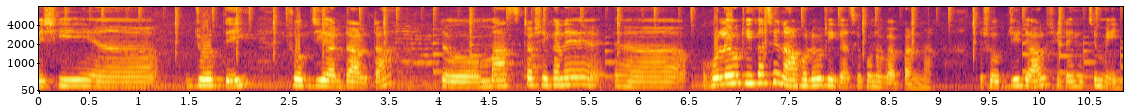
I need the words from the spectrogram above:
বেশি জোর দেই সবজি আর ডালটা। তো মাছটা সেখানে হলেও ঠিক আছে, না হলেও ঠিক আছে, কোনো ব্যাপার না। তো সবজি, ডাল, সেটাই হচ্ছে মেইন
